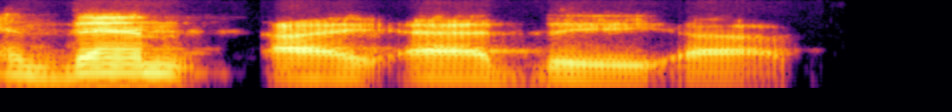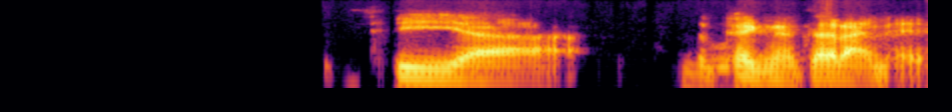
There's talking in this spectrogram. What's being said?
And then i add the uh, the uh, the pigment that i made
